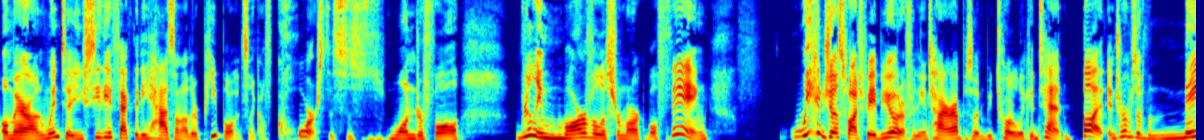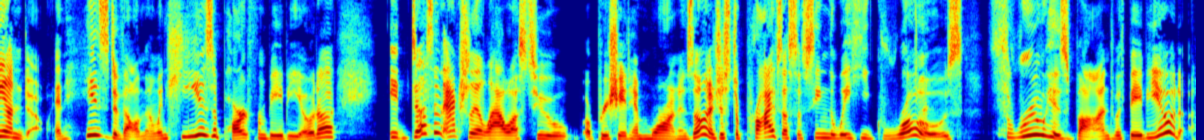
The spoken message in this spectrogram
Omera and Winta, you see the effect that he has on other people. And it's like, of course, this is wonderful, really marvelous, remarkable thing we could just watch Baby Yoda for the entire episode and be totally content. But in terms of Mando and his development, when he is apart from Baby Yoda, it doesn't actually allow us to appreciate him more on his own. It just deprives us of seeing the way he grows through his bond with Baby Yoda.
